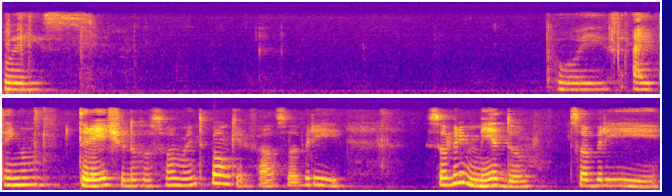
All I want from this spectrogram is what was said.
pois pois aí tem um trecho do Rousseau muito bom, que ele fala sobre, sobre medo, sobre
